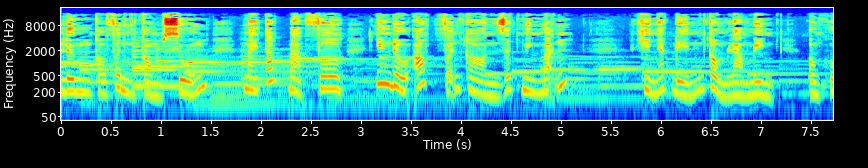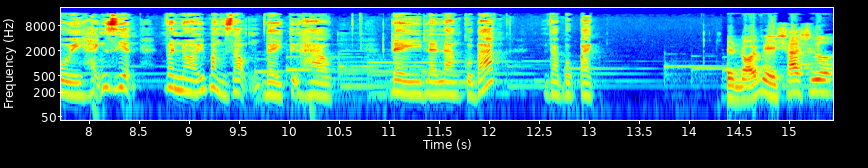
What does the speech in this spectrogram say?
lưng có phần còng xuống, mái tóc bạc phơ nhưng đầu óc vẫn còn rất minh mẫn. Khi nhắc đến cổng làng mình, ông Khôi hãnh diện và nói bằng giọng đầy tự hào. Đây là làng của bác và bộc bạch. Để nói về xa xưa,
